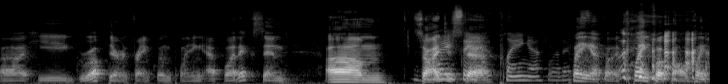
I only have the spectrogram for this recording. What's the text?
uh, he grew up there in Franklin playing athletics. And um, so I just uh, playing athletics. playing athletics, playing football, playing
